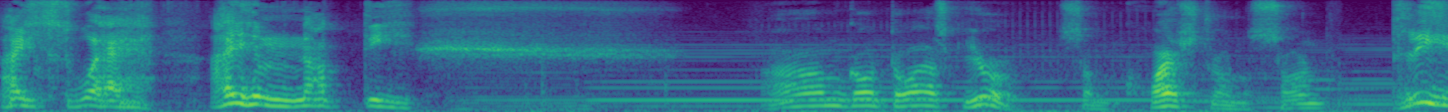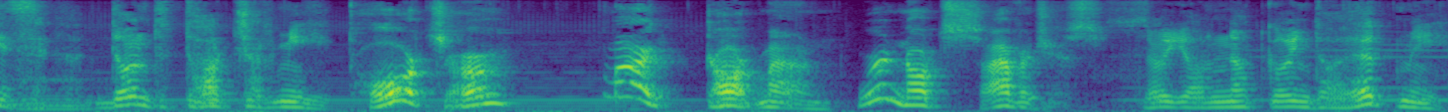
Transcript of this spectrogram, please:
I swear, I am not the. I'm going to ask you some questions, son. Please, don't torture me. Torture? My God, man, we're not savages. So you're not going to hurt me?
